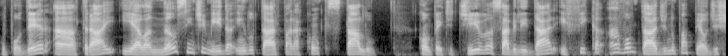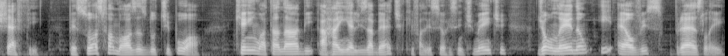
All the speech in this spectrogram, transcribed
O poder a atrai e ela não se intimida em lutar para conquistá-lo competitiva, sabe lidar e fica à vontade no papel de chefe. Pessoas famosas do tipo O. Ken Watanabe, a Rainha Elizabeth, que faleceu recentemente, John Lennon e Elvis Presley.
